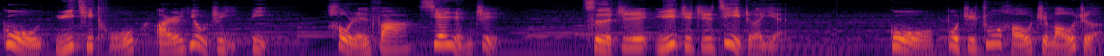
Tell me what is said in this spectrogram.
故于其徒而诱之以利。后人发，先人至，此之愚之之计者也。故不知诸侯之谋者，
